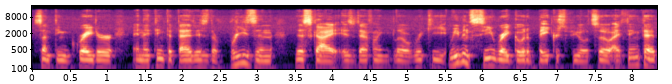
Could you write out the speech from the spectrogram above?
something greater. And I think that that is the reason this guy is definitely Little Ricky. We even see Ray go to Bakersfield. So I think that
